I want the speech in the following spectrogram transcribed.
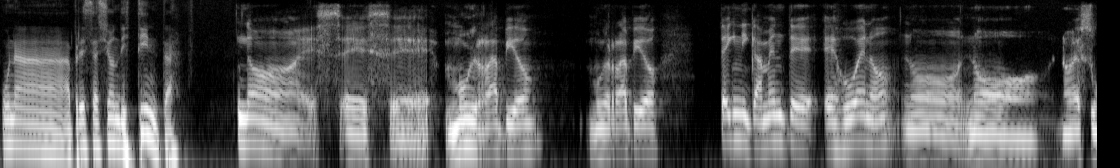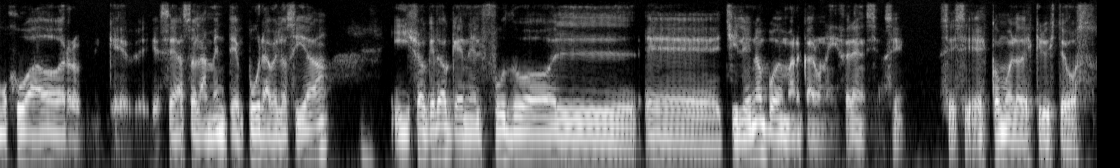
una apreciación distinta. No, es, es eh, muy rápido, muy rápido. Técnicamente es bueno, no, no, no es un jugador que, que sea solamente pura velocidad. Y yo creo que en el fútbol eh, chileno puede marcar una diferencia, sí. Sí, sí, es como lo describiste vos.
